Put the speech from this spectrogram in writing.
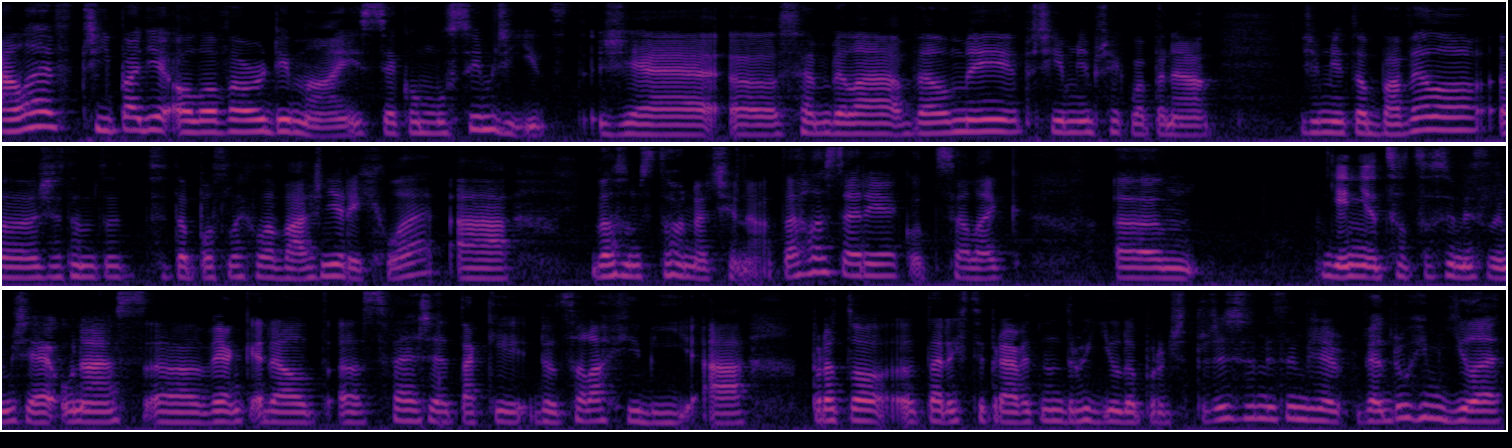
Ale v případě All of Our Demise, jako musím říct, že uh, jsem byla velmi příjemně překvapená, že mě to bavilo, uh, že jsem to, si to poslechla vážně rychle a byla jsem z toho nadšená. Tahle série jako celek um, je něco, co si myslím, že u nás uh, v Young Adult sféře taky docela chybí a proto tady chci právě ten druhý díl doporučit, protože si myslím, že ve druhém díle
